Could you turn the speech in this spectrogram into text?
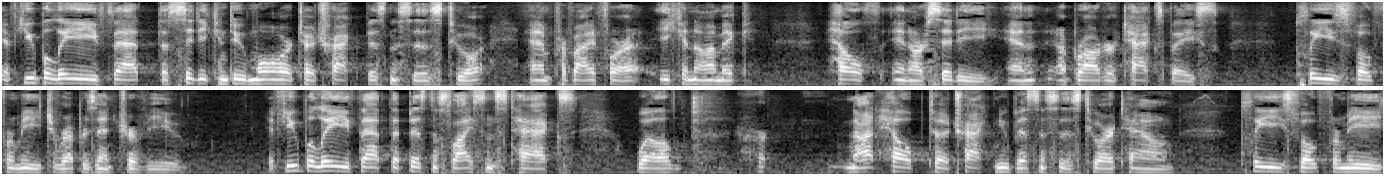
If you believe that the city can do more to attract businesses to and provide for economic health in our city and a broader tax base, please vote for me to represent your view. If you believe that the business license tax will not help to attract new businesses to our town, please vote for me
